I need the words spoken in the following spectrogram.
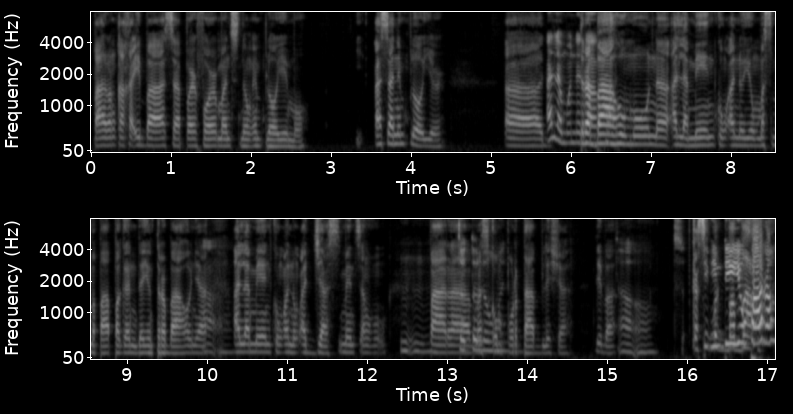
parang kakaiba sa performance ng employee mo, as an employer, uh, Alam mo na trabaho mo na alamin kung ano yung mas mapapaganda yung trabaho dapat. niya, Oo. alamin kung anong adjustments ang Mm-mm. para mas Tutulungan. komportable siya, 'di ba? Oo. Kasi Hindi yung magbaba- parang,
